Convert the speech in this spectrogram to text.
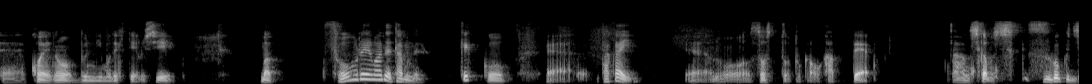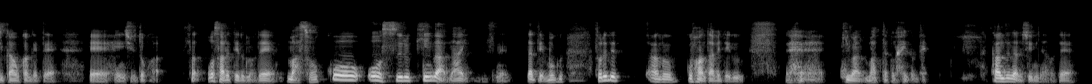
えー、声の分離もできているし、まあ、それはね、多分ね、結構、えー、高いえー、あのソフトとかを買って、あのしかもすごく時間をかけて、えー、編集とかをされているので、まあそこをする気はないんですね。だって僕、それであのご飯食べていく、えー、気は全くないので、完全なる趣味なので、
